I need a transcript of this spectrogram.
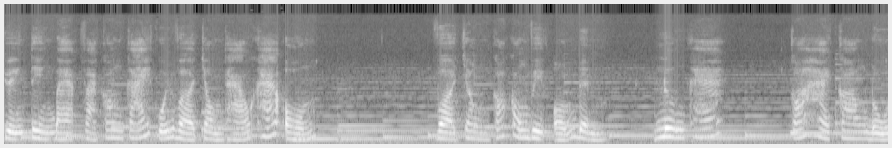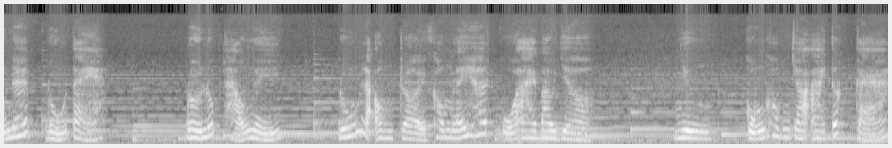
chuyện tiền bạc và con cái của vợ chồng Thảo khá ổn vợ chồng có công việc ổn định, lương khá, có hai con đủ nếp, đủ tẻ. Đôi lúc thảo nghĩ, đúng là ông trời không lấy hết của ai bao giờ, nhưng cũng không cho ai tất cả.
